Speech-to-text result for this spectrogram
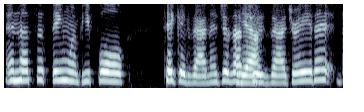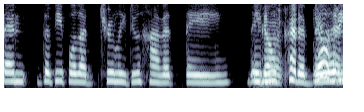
and that's the thing when people take advantage of that Yeah. to exaggerate it, then the people that truly do have it, they they, They lose credibility. yeah they're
